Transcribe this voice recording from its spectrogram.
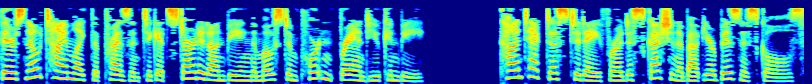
There's no time like the present to get started on being the most important brand you can be. Contact us today for a discussion about your business goals.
